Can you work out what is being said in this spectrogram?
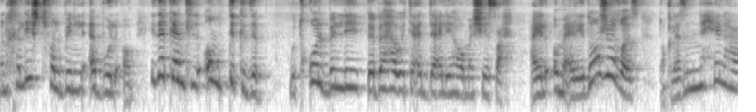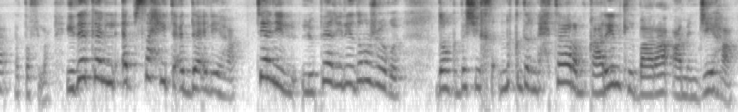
ما نخليش طفل بين الأب والأم. إذا كانت الأم تكذب وتقول باللي باباها يتعدى عليها وماشي صح هاي الأم elle est dangereuse donc لازم نحي لها الطفله إذا كان الأب صح يتعدى عليها ثاني le père il est dangereux donc باش يخ... نقدر نحترم قرينة البراءة من جهة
